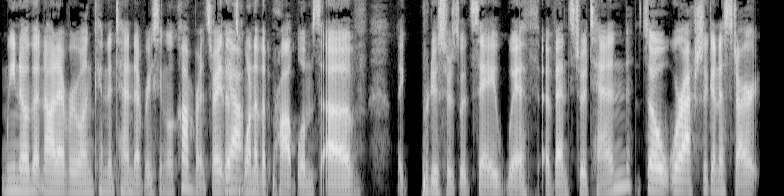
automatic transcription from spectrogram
we know that not everyone can attend every single conference, right? That's Yeah. one of the problems of like producers would say with events to attend. So we're actually going to start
